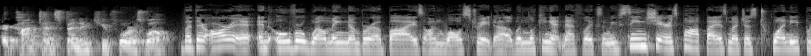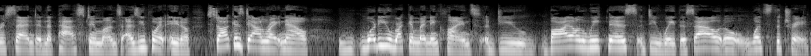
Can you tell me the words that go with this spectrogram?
higher content spend in Q4 as well. But there are a, an overwhelming number of buys on Wall Street uh, when looking at Netflix, and we've seen shares pop by as much as 20 percent in the past two months. As you point, you know, stock is down right now. What are you recommending clients? Do you buy on weakness? Do you wait this out? Or what's the trade?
